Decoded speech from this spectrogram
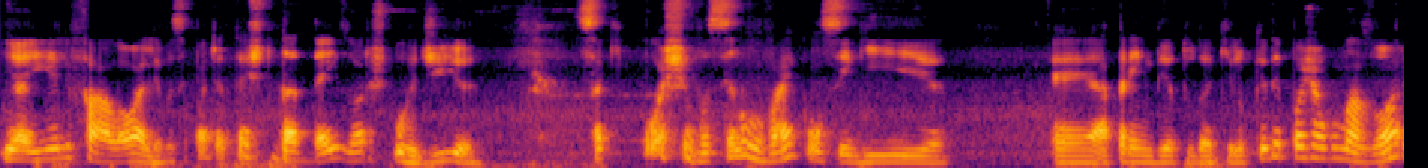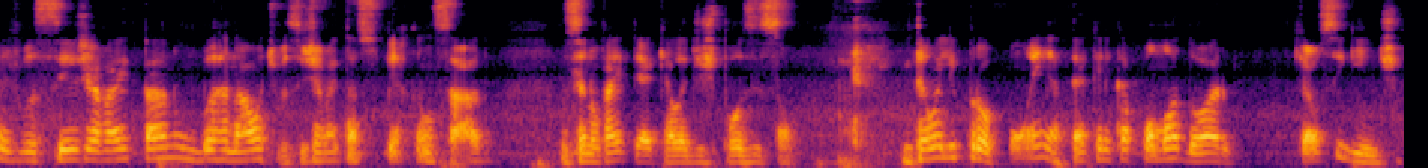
E aí ele fala, olha, você pode até estudar 10 horas por dia, só que, poxa, você não vai conseguir é, aprender tudo aquilo, porque depois de algumas horas você já vai estar tá num burnout, você já vai estar tá super cansado, você não vai ter aquela disposição. Então ele propõe a técnica Pomodoro, que é o seguinte:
